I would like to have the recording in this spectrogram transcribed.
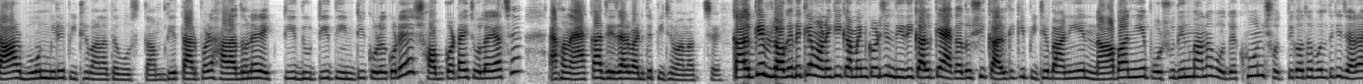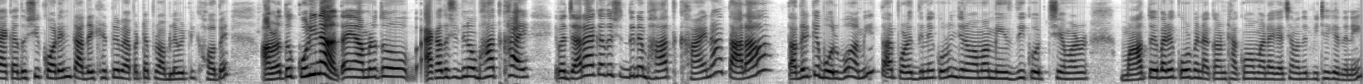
চার বোন মিলে পিঠে বানাতে বসতাম। দিয়ে তারপরে হারাধনের একটি, দুটি, তিনটি করে করে সব কটাই চলে গেছে। এখন একা যে যার বাড়িতে পিঠে বানাচ্ছে। কালকে ব্লগে দেখলাম অনেকেই কমেন্ট করেছেন, দিদি, কালকে একাদশী, কালকে কি পিঠে বানিয়ে না বানিয়ে পরশুদিন বানাবো? দেখুন, সত্যি কথা বলতে কি যারা একাদশী করেন, তাদের ক্ষেত্রে ব্যাপারটা প্রবলেমেটিক হবে। আমরা তো করি না, তাই আমরা তো একাদশীর দিনেও ভাত খাই। এবার যারা একাদশীর দিনে ভাত খায় না, তারা তাদেরকে বলব আমি তার পরের দিনে করুন। যেরকম আমার মেজদি করছে, আমার মা তো এবারে করবে না, কারণ ঠাকুমা মারা গেছে, আমাদের পিঠে খেতে নেই।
